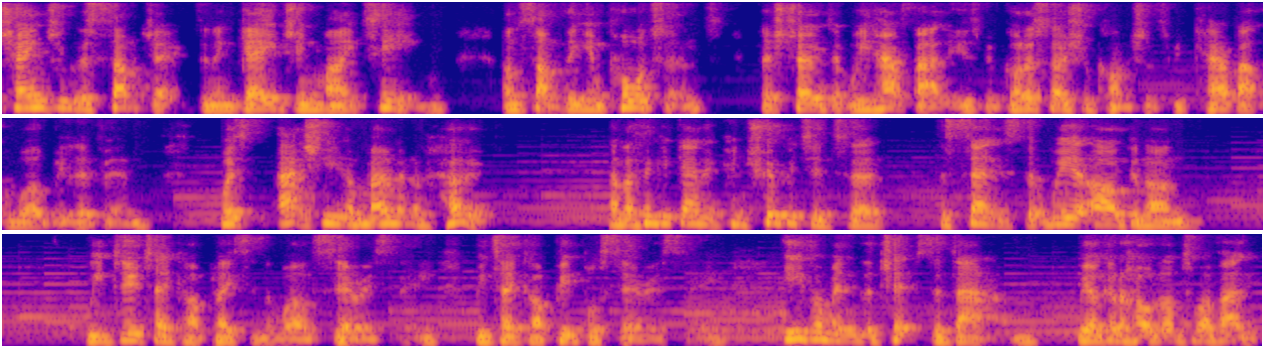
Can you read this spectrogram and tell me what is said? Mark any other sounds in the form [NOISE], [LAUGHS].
changing the subject and engaging my team on something important that showed that we have values, we've got a social conscience, we care about the world we live in, was actually a moment of hope. And I think, again, it contributed to the sense that we at Argonon, we do take our place in the world seriously, we take our people seriously. Even when the chips are down, we are going to hold on to our values.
